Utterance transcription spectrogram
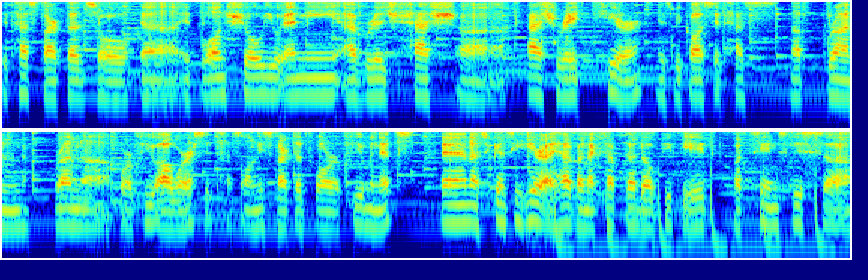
it has started, so uh, it won't show you any average hash uh, hash rate here. Is because it has not run run uh, for a few hours. It has only started for a few minutes. And as you can see here, I have an accepted of 58. But since this uh,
